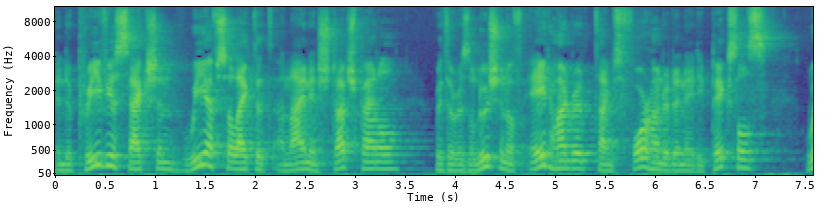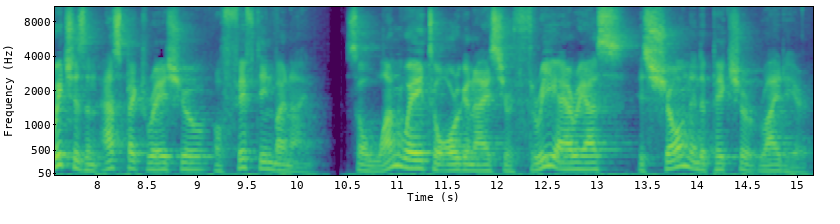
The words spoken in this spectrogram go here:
In the previous section, we have selected a 9-inch touch panel with a resolution of 800 x 480 pixels, which is an aspect ratio of 15 by 9. So one way to organize your three areas is shown in the picture right here.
